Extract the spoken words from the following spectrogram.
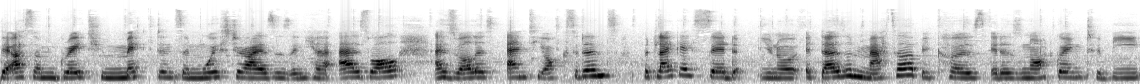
There are some great humectants and moisturizers in here as well, as well as antioxidants. But like I said, you know, it doesn't matter because it is not going to be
